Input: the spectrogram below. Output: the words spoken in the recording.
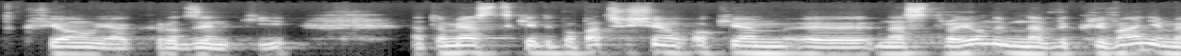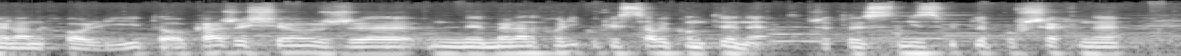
tkwią jak rodzynki. Natomiast kiedy popatrzy się okiem e, nastrojonym na wykrywanie melancholii, to okaże się, że melancholików jest cały kontynent, że to jest niezwykle powszechne e,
